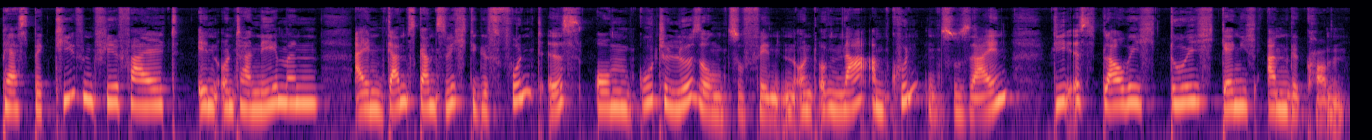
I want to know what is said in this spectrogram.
Perspektivenvielfalt in Unternehmen ein ganz, ganz wichtiges Fund ist, um gute Lösungen zu finden und um nah am Kunden zu sein, die ist, glaube ich, durchgängig angekommen.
